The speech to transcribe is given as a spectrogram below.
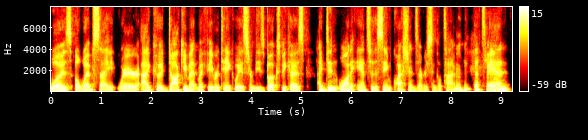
was a website where I could document my favorite takeaways from these books because I didn't want to answer the same questions every single time. That's fair. And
